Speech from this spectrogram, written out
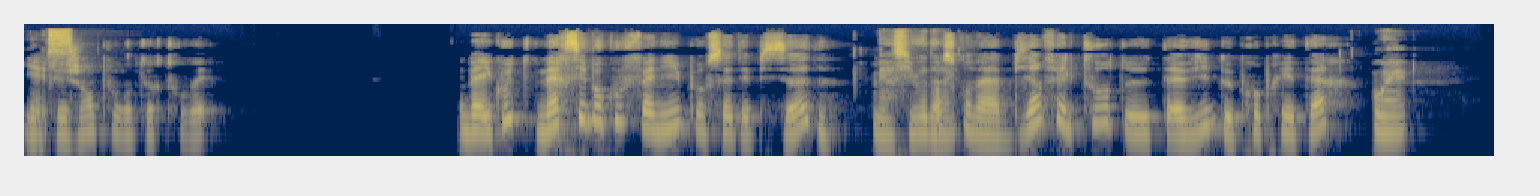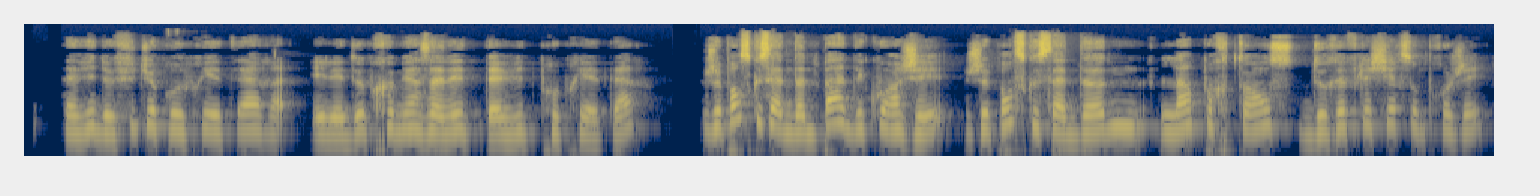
Donc les gens pourront te retrouver. Et bah écoute, merci beaucoup Fanny pour cet épisode. Merci Audrey. Je pense qu'on a bien fait le tour de ta vie de propriétaire. Ouais ta vie de futur propriétaire et les deux premières années de ta vie de propriétaire. Je pense que ça ne donne pas à décourager, je pense que ça donne l'importance de réfléchir son projet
